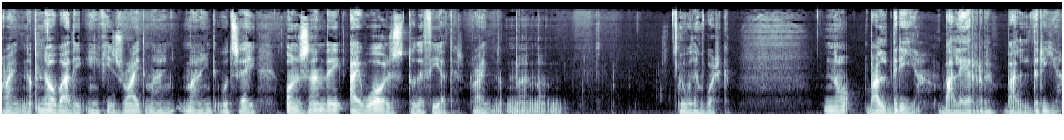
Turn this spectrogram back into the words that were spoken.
right? No, nobody in his right mind, would say, on Sunday I was to the theater, right? No, it wouldn't work. No valdría, valer, valdría.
